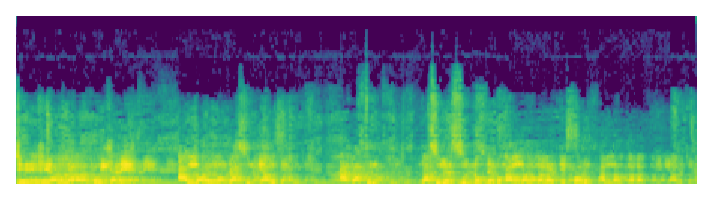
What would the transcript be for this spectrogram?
যে হে আল্লাহ ওইখানে আল্লাহ এবং রাসূল নিয়ে আলোচনা আর রাসূল রাসূলের সুন্নত এবং আল্লাহ তাআলার যে ফরজ আল্লাহ তাআলা তিনি আলোচনা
